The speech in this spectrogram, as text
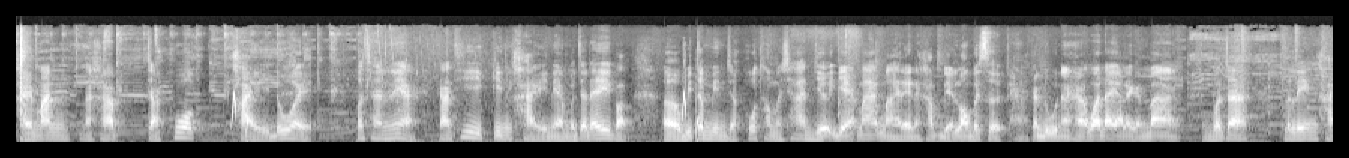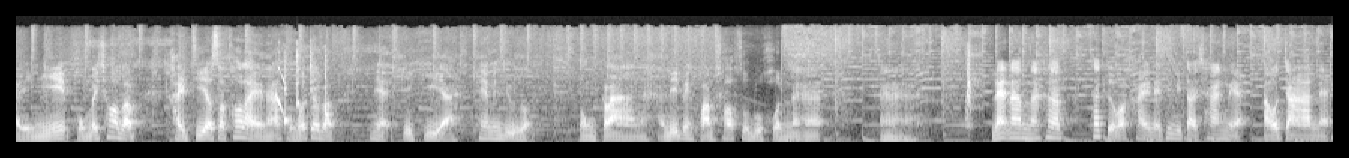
ไขมันนะครับจากพวกไข่ด้วย เพราะฉะนั้นเนี่ยการที่กินไข่เนี่ยมันจะได้แบบวิตามินจากพวกธรรมชาติเยอะแยะมากมายเลยนะครับ เดี๋ยวลองไปเสิร์ชหากันดูนะฮะว่าได้อะไรกันบ้าง ผมก็จะละเลงไข่อย่างนี้ ผมไม่ชอบแบบไข่เจียวสักเท่าไหร่นะ ผมก็จะแบบเนี่ยเกลี่ยๆให้มันอยู่แบบตรงกลาง อันนี้เป็นความชอบส่วนบุคคลนะฮะแนะนำนะครับ ถ้าเกิดว่าใครเนี่ยที่มีตาช่างเนี่ยเอาจานเนี่ย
